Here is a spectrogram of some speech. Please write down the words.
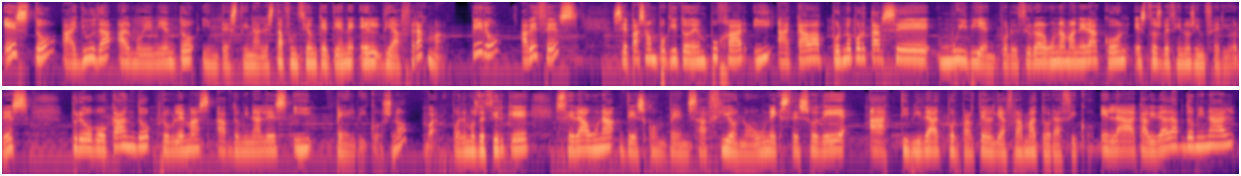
Esto ayuda al movimiento intestinal, esta función que tiene el diafragma. Pero a veces se pasa un poquito de empujar y acaba por no portarse muy bien, por decirlo de alguna manera, con estos vecinos inferiores, provocando problemas abdominales y pélvicos, ¿no? Bueno, podemos decir que se da una descompensación o un exceso de actividad por parte del diafragma torácico. En la cavidad abdominal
